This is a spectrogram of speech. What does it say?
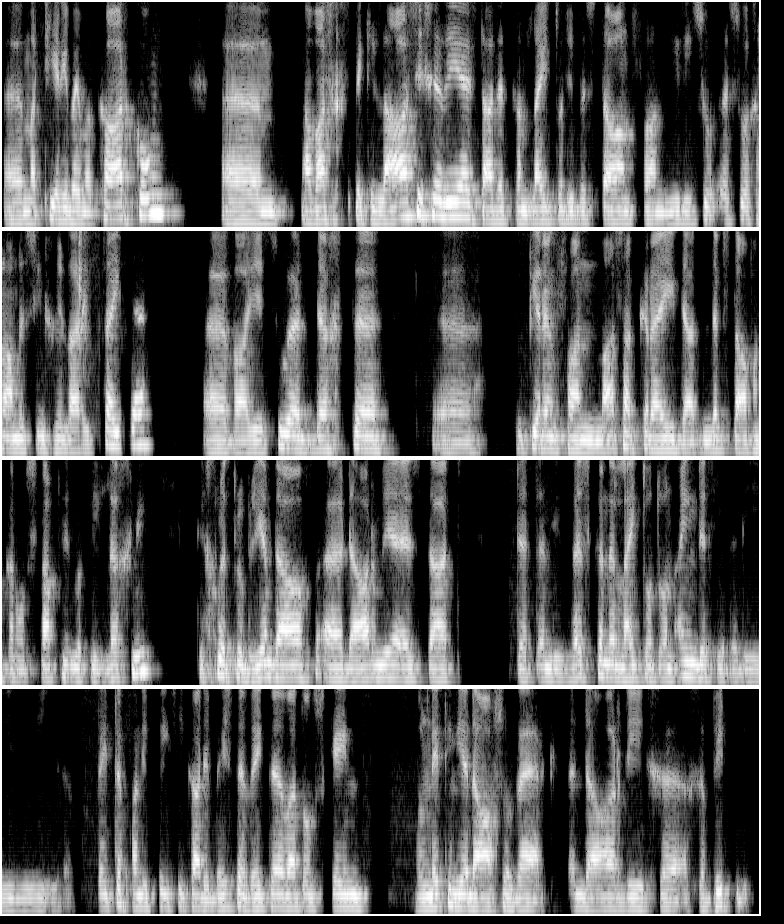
uh materie bymekaar kom Ehm um, daar was spekulasie gewees dat dit kan lei tot die bestaan van hierdie so sogenaamde singulariteite uh waar jy so digte uh groepering van massa kry dat niks daarvan kan ontsnap nie ook die lig nie. Die groot probleem daar uh, daarmee is dat dit in die wiskunde lei tot oneindighede. Die, die wette van die fisika, die beste wette wat ons ken, wil net nie meer daarso werk in daardie ge, gebied nie.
